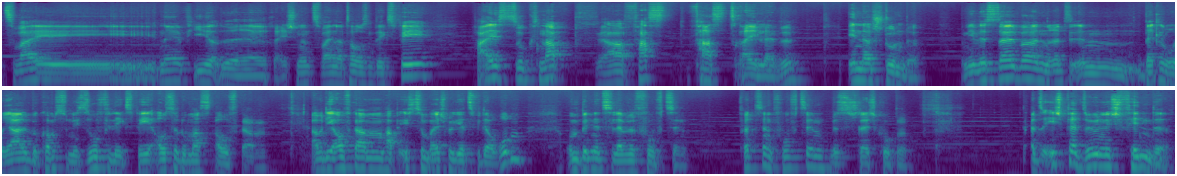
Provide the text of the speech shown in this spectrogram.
zwei, ne, vier, äh, rechnen, 200.000 XP. Heißt so knapp, ja, fast, fast drei Level in der Stunde. Und ihr wisst selber, in, in, Battle Royale bekommst du nicht so viel XP, außer du machst Aufgaben. Aber die Aufgaben habe ich zum Beispiel jetzt wieder rum und bin jetzt Level 15. 14, 15, müsst ihr schlecht gucken. Also ich persönlich finde,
